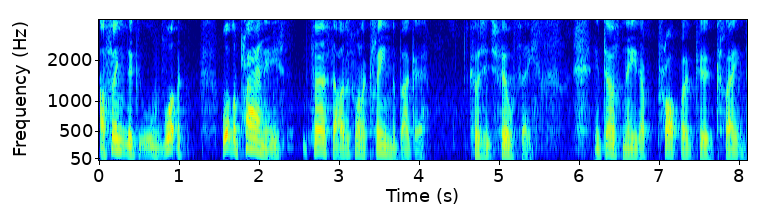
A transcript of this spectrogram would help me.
I think the, what the what the plan is, first I just want to clean the bugger because it's filthy. It does need a proper good clean.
